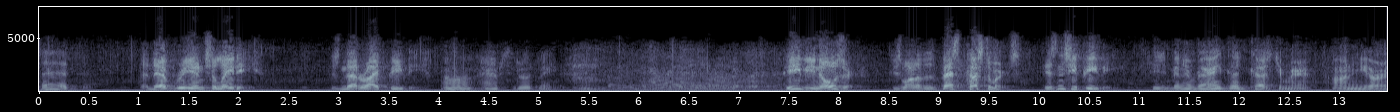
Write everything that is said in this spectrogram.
said. and every inch a lady. Isn't that right, Peavey? Oh, absolutely. Peavey knows her. She's one of his best customers, isn't she, Peavey? She's been a very good customer on your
